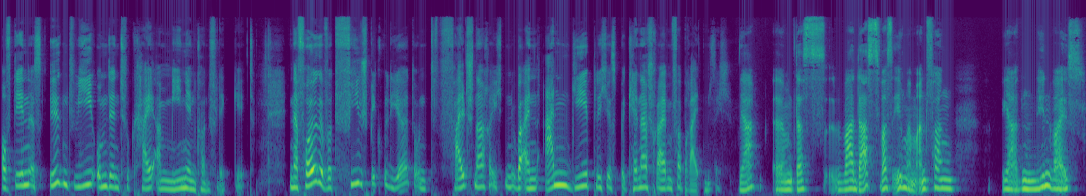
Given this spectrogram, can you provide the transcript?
auf denen es irgendwie um den Türkei-Armenien-Konflikt geht. In der Folge wird viel spekuliert und Falschnachrichten über ein angebliches Bekennerschreiben verbreiten sich. Ja, ähm, das war das, was eben am Anfang ja einen Hinweis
